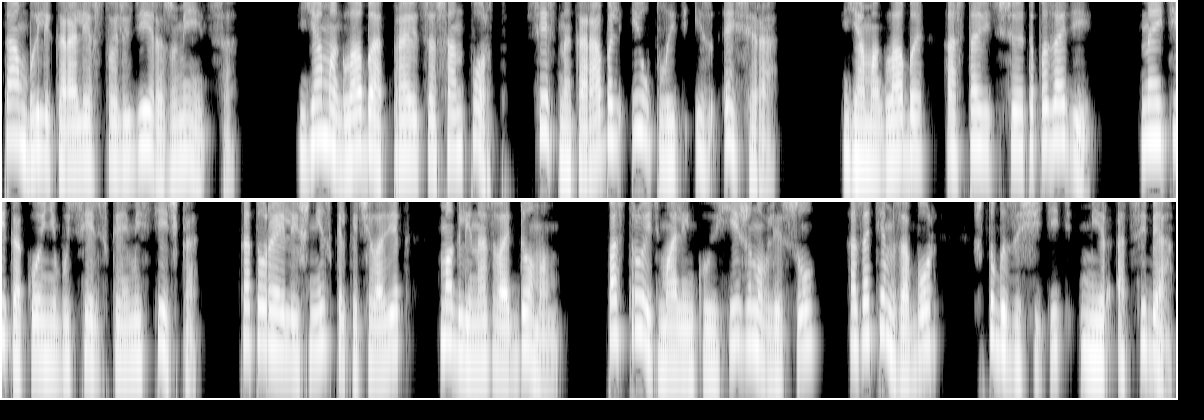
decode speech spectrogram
Там были королевства людей, разумеется. Я могла бы отправиться в Санпорт, сесть на корабль и уплыть из Эссера. Я могла бы оставить все это позади, найти какое-нибудь сельское местечко, которое лишь несколько человек могли назвать домом, построить маленькую хижину в лесу, а затем забор, чтобы защитить мир от себя.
